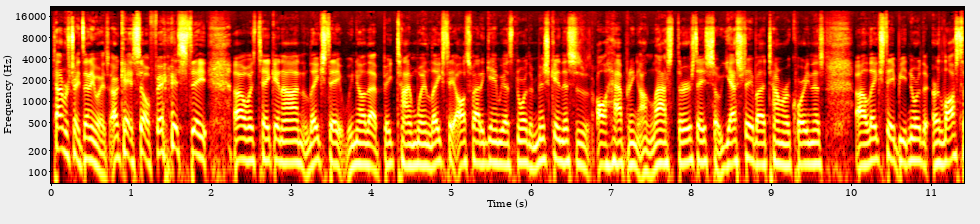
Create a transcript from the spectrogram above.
time restraints. Anyways, okay. So Ferris State uh, was taking on Lake State. We know that big time win. Lake State also had a game against Northern Michigan. This is all happening on last Thursday. So yesterday, by the time we're recording this, uh, Lake State beat Northern or lost to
